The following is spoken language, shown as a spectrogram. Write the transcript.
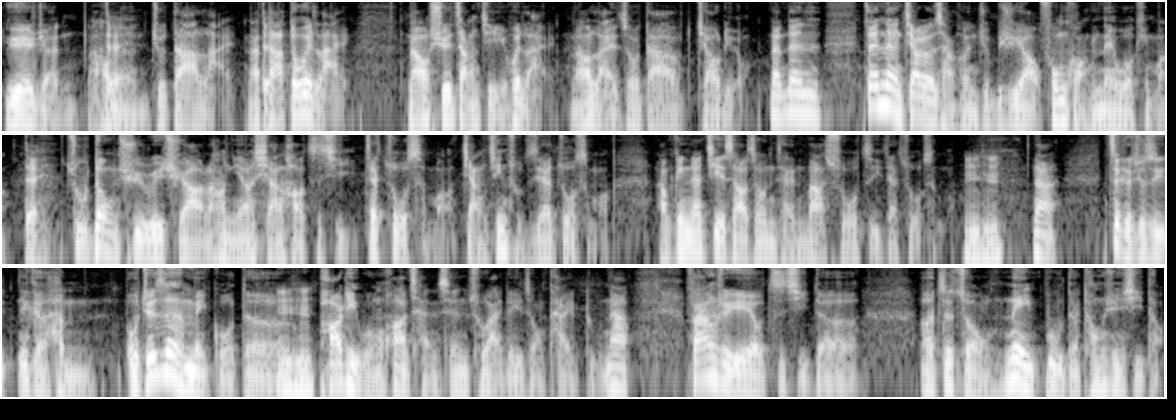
约人，然后呢就大家来，那大家都会来，然后学长姐也会来，然后来之后大家交流。那但是在那个交流场合，你就必须要疯狂 networking 嘛，对，主动去 reach out，然后你要想好自己在做什么，讲清楚自己在做什么，然后跟人家介绍之后，你才能办法说自己在做什么。嗯哼，那这个就是那个很，我觉得是很美国的 party 文化产生出来的一种态度。那发香水也有自己的呃这种内部的通讯系统，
